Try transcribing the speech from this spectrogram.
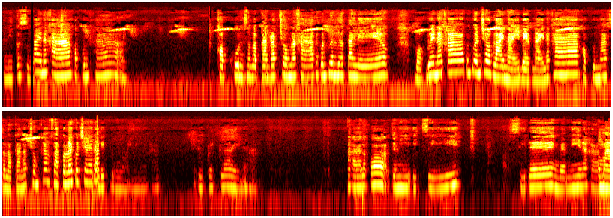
อันนี้ก็สวยนะคะ ขอบคุณค่ะ ขอบคุณสำหรับการรับชมนะคะ ถ้าเพื่อนๆเลือกได้แล้ว บอกด้วยนะคะ เพื่อนๆชอบลายไหนแบบไหนนะคะ ขอบคุณมากสำหรับการรับชมค่ะ ฝากกดไลค์กดแชร์ได้เล็กลงหน่อยนึงนะคะให้ดูใกล้ๆนะคะนะคะ แล้วก็จะมีอีกสี สีแดงแบบนี้นะคะเอามา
